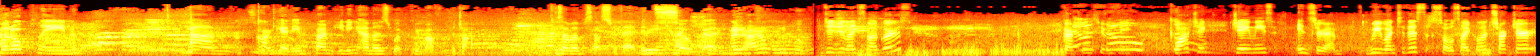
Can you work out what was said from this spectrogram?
Little plain um, cotton candy. But I'm eating Emma's whipped cream off the top. Because I'm obsessed with it. It's so good. And I don't want to put. Did you like Smugglers? Was Timothy so watching Jamie's Instagram. We went to this soul cycle instructor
